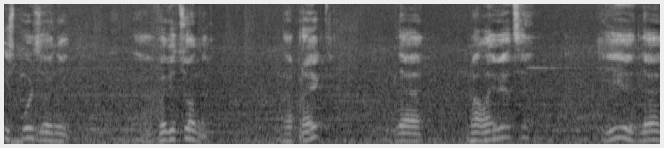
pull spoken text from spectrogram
использования э, в авиационных э, проектах для малой авиации и для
